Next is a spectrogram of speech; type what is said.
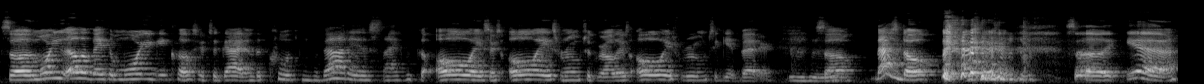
so the more you elevate, the more you get closer to God. And the cool thing about it is like we could always, there's always room to grow. There's always room to get better. Mhm. So that's dope. so yeah,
